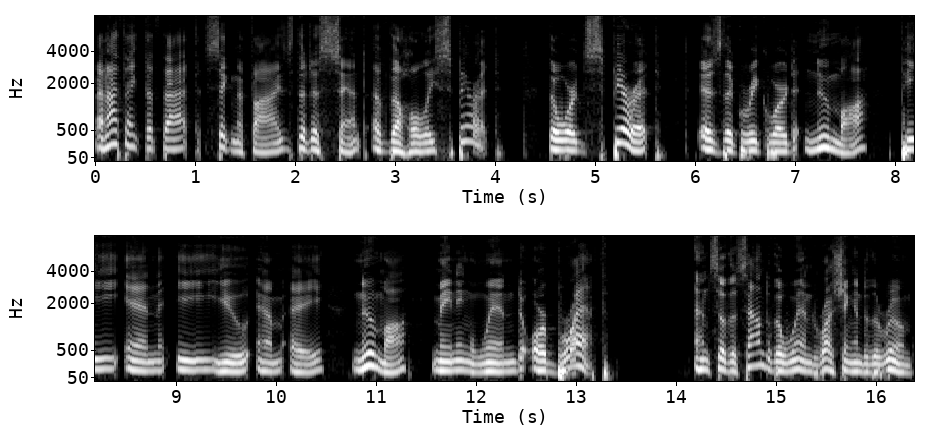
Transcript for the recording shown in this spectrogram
And I think that that signifies the descent of the Holy Spirit. The word spirit is the Greek word pneuma, P N E U M A, pneuma, meaning wind or breath. And so the sound of the wind rushing into the room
